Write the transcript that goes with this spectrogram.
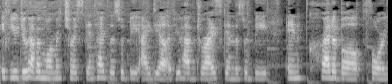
If you do have a more mature skin type, this would be ideal. If you have dry skin, this would be incredible for you.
